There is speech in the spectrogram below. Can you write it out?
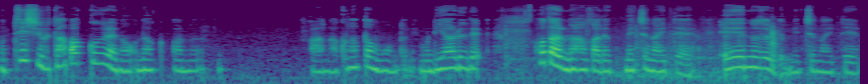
もうティッシュ2パックぐらいのなあのあなくなったもん本当に。もうリアルで。蛍の墓でめっちゃ泣いて永遠のゼロでめっちゃ泣いて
